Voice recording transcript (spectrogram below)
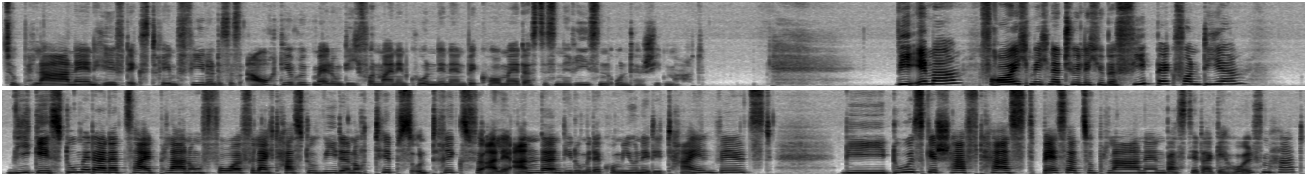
zu planen hilft extrem viel und das ist auch die Rückmeldung, die ich von meinen Kundinnen bekomme, dass das einen Riesenunterschied macht. Wie immer freue ich mich natürlich über Feedback von dir. Wie gehst du mit deiner Zeitplanung vor? Vielleicht hast du wieder noch Tipps und Tricks für alle anderen, die du mit der Community teilen willst. Wie du es geschafft hast, besser zu planen, was dir da geholfen hat.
